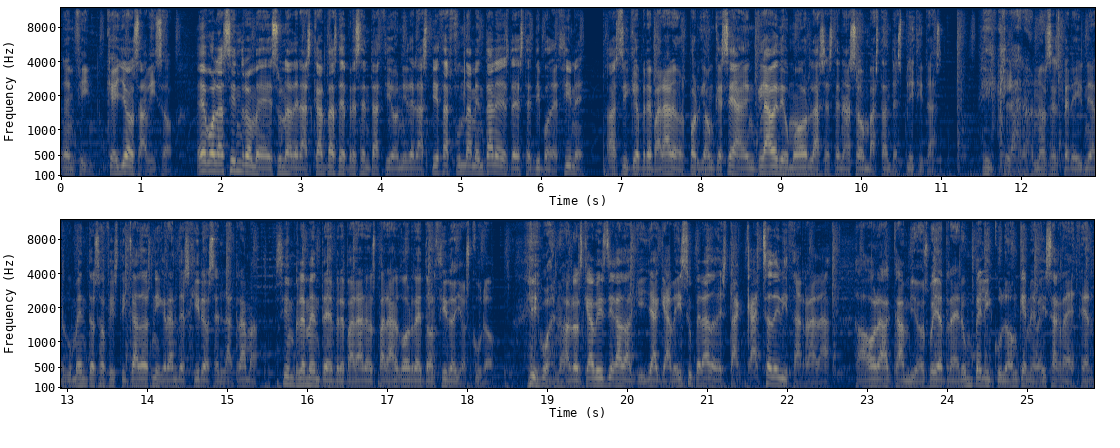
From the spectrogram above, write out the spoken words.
En fin, que yo os aviso. Ébola Síndrome es una de las cartas de presentación y de las piezas fundamentales de este tipo de cine. Así que prepararos, porque aunque sea en clave de humor, las escenas son bastante explícitas. Y claro, no os esperéis ni argumentos sofisticados ni grandes giros en la trama. Simplemente prepararos para algo retorcido y oscuro. Y bueno, a los que habéis llegado aquí, ya que habéis superado esta cacho de bizarrada, ahora a cambio os voy a traer un peliculón que me vais a agradecer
